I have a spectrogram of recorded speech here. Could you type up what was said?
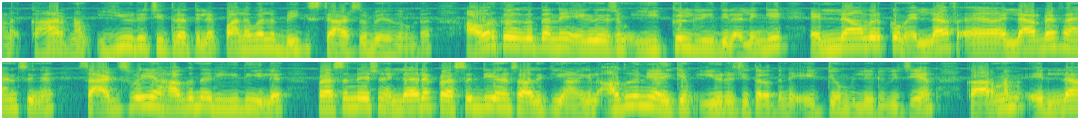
ആണ്. കാരണം ഈ ഒരു ചിത്രത്തിലെ പല പല ബിഗ് സ്റ്റാർസ് വരുന്നുണ്ട്. അവർക്കൊക്കെ തന്നെ ഏകദേശം ഈക്വൽ രീതിയിൽ അല്ലെങ്കിൽ എല്ലാവർക്കും എല്ലാ എല്ലാവരുടെയും ഫാൻസിന് സാറ്റിസ്ഫൈ ആകുന്ന രീതിയിൽ പ്രസന്റേഷൻ എല്ലാവരെയും പ്രസന്റ് ചെയ്യാൻ സാധിക്കുകയാണെങ്കിൽ അതുതന്നെയായിരിക്കും ഈ ഒരു ചിത്രത്തിന്റെ ഏറ്റവും വലിയൊരു വിജയം. കാരണം എല്ലാ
